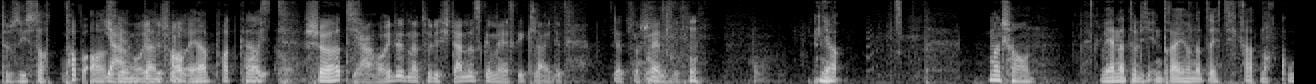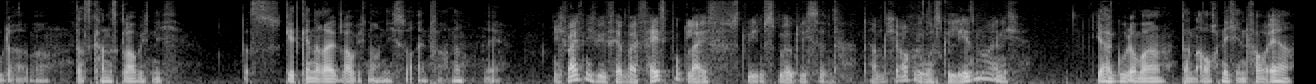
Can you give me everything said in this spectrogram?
Du siehst doch top aus Ja, hier mit deinem. VR-Podcast-Shirt. Ja, heute natürlich standesgemäß gekleidet. Selbstverständlich. Ja. Mal schauen. Wäre natürlich in 360 Grad noch cooler, aber das kann es, glaube ich, nicht. Das geht generell, glaube ich, noch nicht so einfach, ne? Nee. Ich weiß nicht, wiefern bei Facebook Livestreams möglich sind. Da habe ich auch irgendwas gelesen, meine ich. Ja, gut, aber dann auch nicht in VR.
